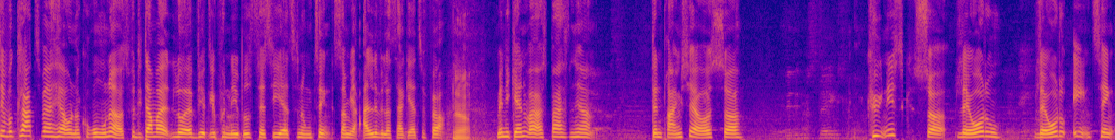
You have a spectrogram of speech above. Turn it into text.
det var klart svært her under corona også, fordi der var, lå jeg virkelig på nippet til at sige ja til nogle ting, som jeg aldrig ville have sagt ja til før. Ja. Men igen var jeg også bare sådan her, den branche er også så kynisk, så laver du, laver du én ting,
